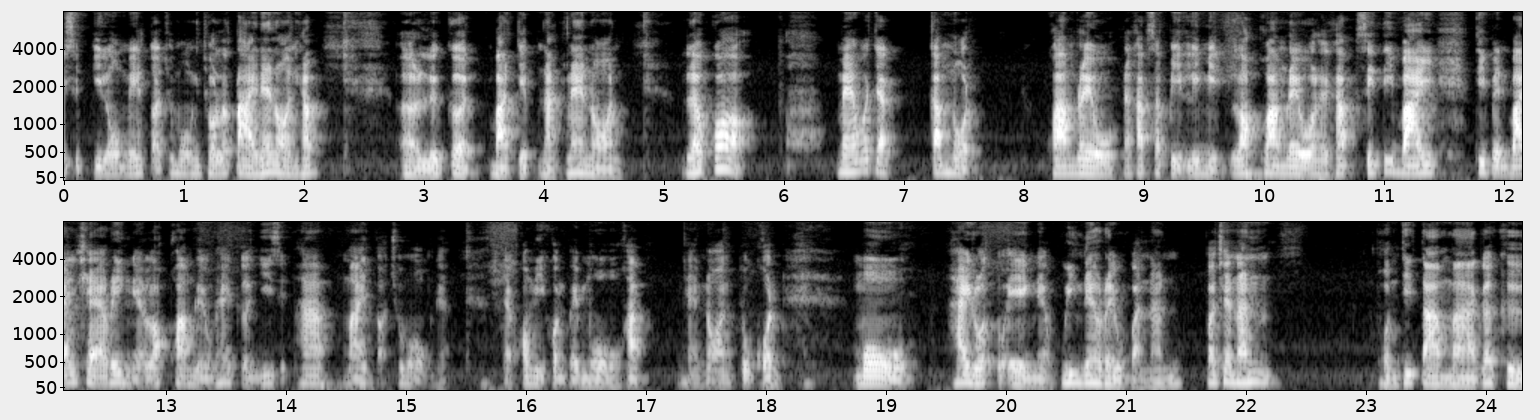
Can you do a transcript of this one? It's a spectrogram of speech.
40 กิโลเมตร ต่อชั่วโมงชนแล้วตายแน่นอนครับหรือเกิดบาดเจ็บหนักแน่นอน แล้วก็แม้ว่าจะกำหนดความเร็วนะครับ speed limit ล็อกความเร็วนะครับ Citi Bike ที่เป็น bike sharing เนี่ยล็อกความเร็วไม่ให้เกิน 25 ไมล์ต่อชั่วโมงเนี่ยแต่ก็มีคนไปโมครับแน่นอนทุกคนโม ให้รถตัวเองเนี่ยวิ่งได้เร็วกว่านั้น เพราะฉะนั้นผลที่ตามมาก็คือ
